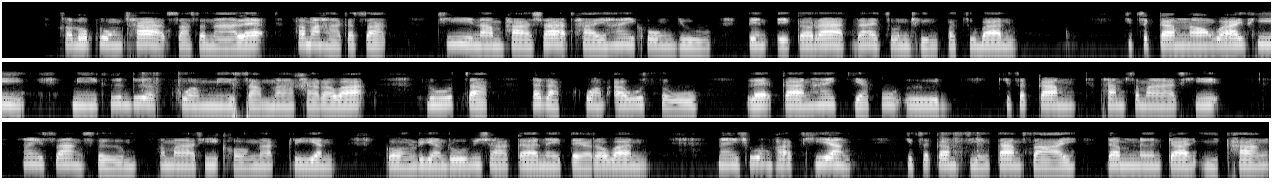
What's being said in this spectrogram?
เคารพธงชาติ ศาสนาและพระมหากษัตริย์ ที่นำพาชาติไทยให้คงอยู่ เป็นเอกราชได้จนถึงปัจจุบัน กิจกรรมน้องไหว้พี่ มีขึ้นเพื่อความมีสัมมาคารวะ รู้จักระดับความอาวุโส และการให้เกียรติผู้อื่น กิจกรรมทำสมาธิ ให้สร้างเสริมสมาธิของนักเรียน ก่อนเรียนรู้วิชาการในแต่ละวัน ในช่วงพักเที่ยง กิจกรรมเสียงตามสายดำเนินการอีกครั้ง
